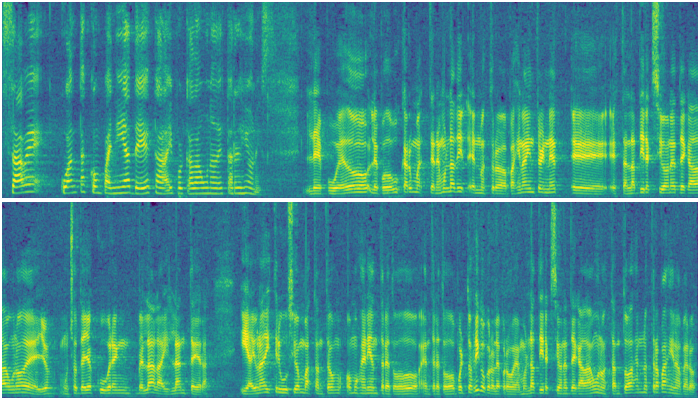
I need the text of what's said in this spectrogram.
¿Sabe cuántas compañías de estas hay por cada una de estas regiones? Le puedo, le puedo buscar, un tenemos la, en nuestra página de internet, eh, están las direcciones de cada uno de ellos, muchos de ellos cubren la isla entera. Y hay una distribución bastante hom- homogénea entre todo, entre todo Puerto Rico, pero le proveemos las direcciones de cada uno, están todas en nuestra página, pero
